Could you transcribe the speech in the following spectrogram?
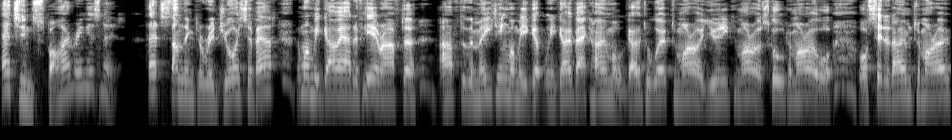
That's inspiring, isn't it? That's something to rejoice about. And when we go out of here after, after the meeting, when we go, we go back home or go to work tomorrow, or uni tomorrow, or school tomorrow, or, or sit at home tomorrow,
